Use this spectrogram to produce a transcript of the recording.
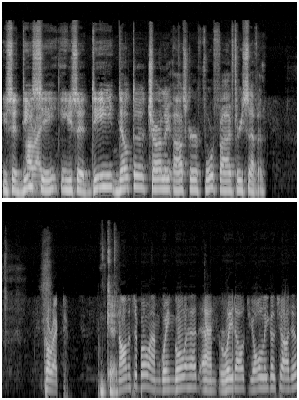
You said All right. DC. You said D Delta Charlie Oscar four five three seven. Correct. Okay. Now, Mr. Poe, I'm going to go ahead and read out your legal charges.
